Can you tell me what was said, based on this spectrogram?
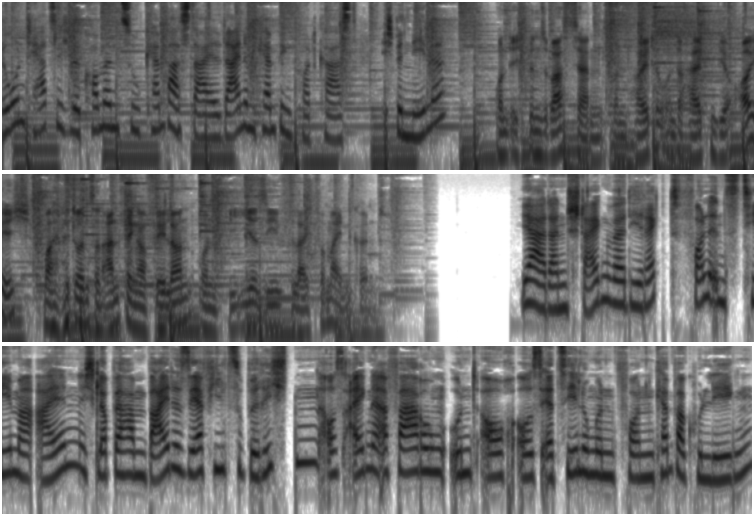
Hallo und herzlich willkommen zu Camperstyle, deinem Camping-Podcast. Ich bin Nele. Und ich bin Sebastian und heute unterhalten wir euch mal mit unseren Anfängerfehlern und wie ihr sie vielleicht vermeiden könnt. Ja, dann steigen wir direkt voll ins Thema ein. Ich glaube, wir haben beide sehr viel zu berichten aus eigener Erfahrung und auch aus Erzählungen von Camperkollegen.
